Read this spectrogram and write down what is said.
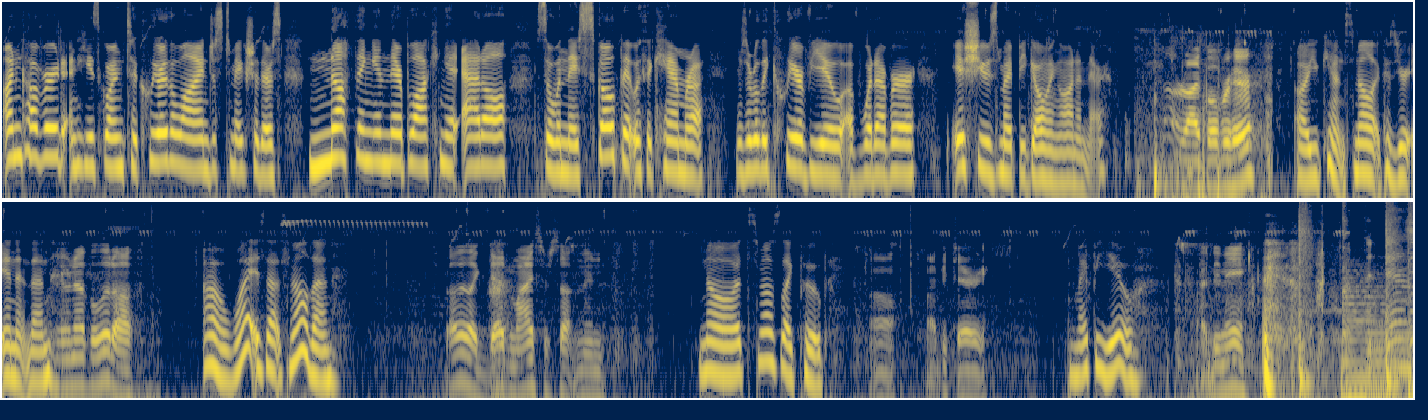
uncovered and he's going to clear the line just to make sure there's nothing in there blocking it at all. So when they scope it with a camera, there's a really clear view of whatever issues might be going on in there. Not ripe over here. Oh, you can't smell it because you're in it then. Even have the lid off. Oh, what is that smell then? Probably like dead mice or something. In No, it smells like poop. oh, might be Terry. It might be you. Might be me. the dance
